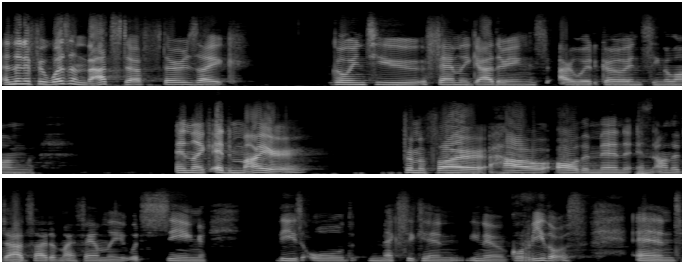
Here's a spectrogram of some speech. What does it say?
and then if it wasn't that stuff, there's like going to family gatherings, I would go and sing along and like admire from afar how all the men and on the dad side of my family would sing these old Mexican, you know, corridos and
